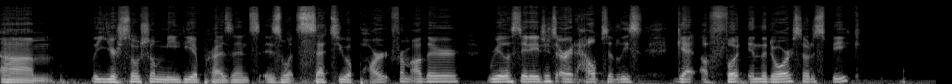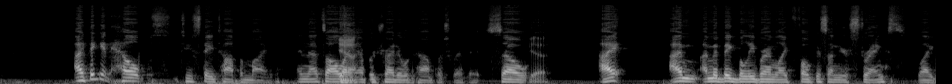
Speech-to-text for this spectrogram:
um your social media presence is what sets you apart from other real estate agents or it helps at least get a foot in the door so to speak? I think it helps to stay top of mind, and that's all I ever try to accomplish with it. So Yeah. I, I'm I'm a big believer in like focus on your strengths. Like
